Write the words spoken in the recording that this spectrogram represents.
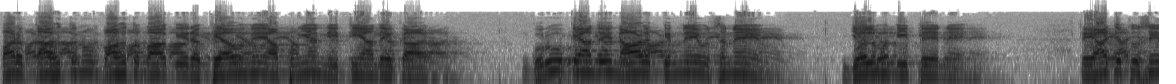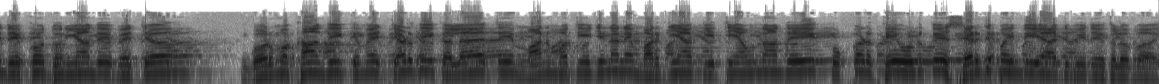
ਪਰ ਤਖਤ ਨੂੰ ਬਹੁਤ ਪਾ ਕੇ ਰੱਖਿਆ ਉਹਨੇ ਆਪਣੀਆਂ ਨੀਤੀਆਂ ਦੇ ਕਾਰਨ। ਗੁਰੂ ਕਿਆਂ ਦੇ ਨਾਲ ਕਿੰਨੇ ਉਸਨੇ ਜ਼ੁਲਮ ਕੀਤੇ ਨੇ। ਤੇ ਅੱਜ ਤੁਸੀਂ ਦੇਖੋ ਦੁਨੀਆ ਦੇ ਵਿੱਚ ਗੁਰਮੁਖਾਂ ਦੀ ਕਿਵੇਂ ਚੜ੍ਹਦੀ ਕਲਾ ਹੈ ਤੇ ਮਨਮਤੀ ਜਿਨ੍ਹਾਂ ਨੇ ਮਰਜ਼ੀਆਂ ਕੀਤੀਆਂ, ਉਹਨਾਂ ਦੇ ਕੁੱਕੜ ਖੇ ਉੱਡ ਕੇ ਸਿਰਜ ਪੈਂਦੀ ਹੈ। ਅੱਜ ਵੀ ਦੇਖ ਲਓ ਭਾਈ।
